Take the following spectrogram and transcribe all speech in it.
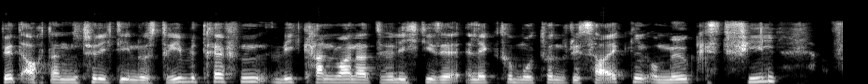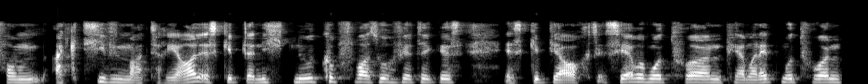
wird auch dann natürlich die Industrie betreffen. Wie kann man natürlich diese Elektromotoren recyceln, um möglichst viel vom aktiven Material. Es gibt ja nicht nur Kupfer, hochwertiges, es gibt ja auch Servomotoren, Permanentmotoren,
